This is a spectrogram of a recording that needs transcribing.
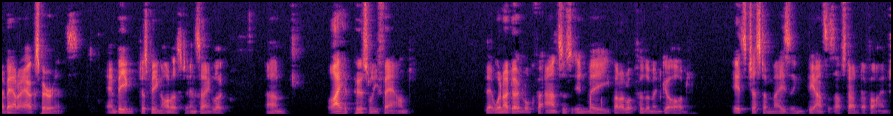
about our experience and being just being honest and saying, look, um, I have personally found that when I don't look for answers in me, but I look for them in God, it's just amazing the answers I've started to find.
